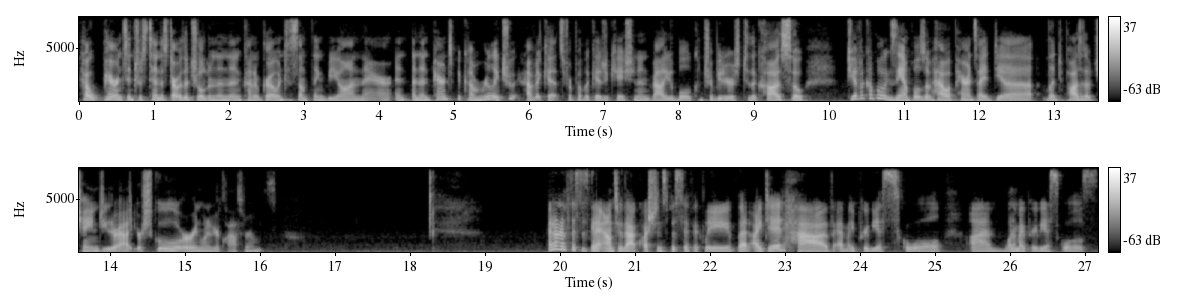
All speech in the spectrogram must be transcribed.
how parents' interests tend to start with their children and then kind of grow into something beyond there. And, and then parents become really true advocates for public education and valuable contributors to the cause. So, do you have a couple of examples of how a parent's idea led to positive change either at your school or in one of your classrooms? I don't know if this is going to answer that question specifically, but I did have at my previous school, um, one of my previous schools,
